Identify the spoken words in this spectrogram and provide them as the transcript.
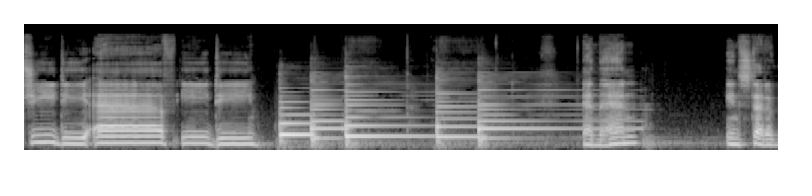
G, D, F, E, D. And then instead of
